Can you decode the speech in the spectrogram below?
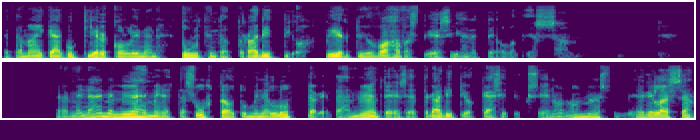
Ja tämä ikään kuin kirkollinen tulkintatraditio piirtyy vahvasti esiin hänen teologiassaan. Me näemme myöhemmin, että suhtautuminen Lutherin tähän myönteiseen traditiokäsitykseen on, on myös erilaisissa,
